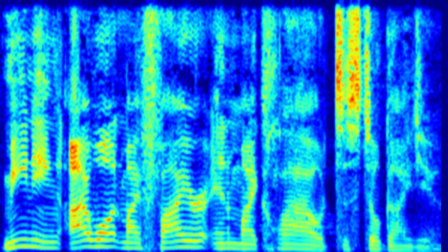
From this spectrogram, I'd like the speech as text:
Meaning, I want my fire and my cloud to still guide you.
